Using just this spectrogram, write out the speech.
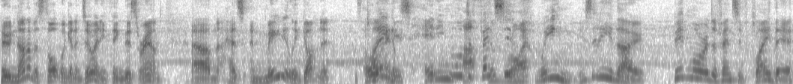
who none of us thought were going to do anything this round, um, has immediately gotten it. It's Oh, playing and he's heading more up defensive. the right wing. isn't he though? Bit more of a defensive play there.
